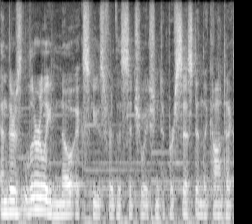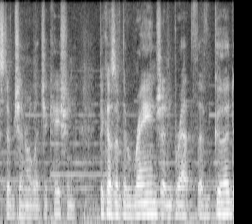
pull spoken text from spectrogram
And there's literally no excuse for this situation to persist in the context of general education because of the range and breadth of good,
